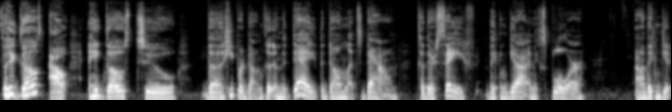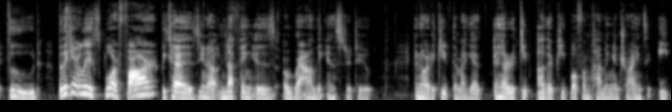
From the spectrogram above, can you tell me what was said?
So he goes out and he goes to the Heaper Dome because in the day the dome lets down because they're safe. They can get out and explore. Uh, they can get food, but they can't really explore far because you know nothing is around the institute in order to keep them, I guess, in order to keep other people from coming and trying to eat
